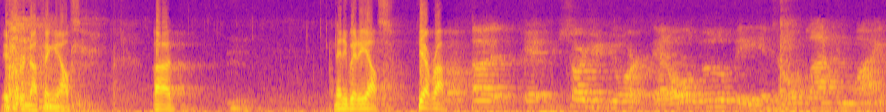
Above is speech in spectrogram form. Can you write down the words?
if for nothing else. Uh, Anybody else? Yeah, Rob. Uh, it, Sergeant York, that old movie, it's old black and white.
